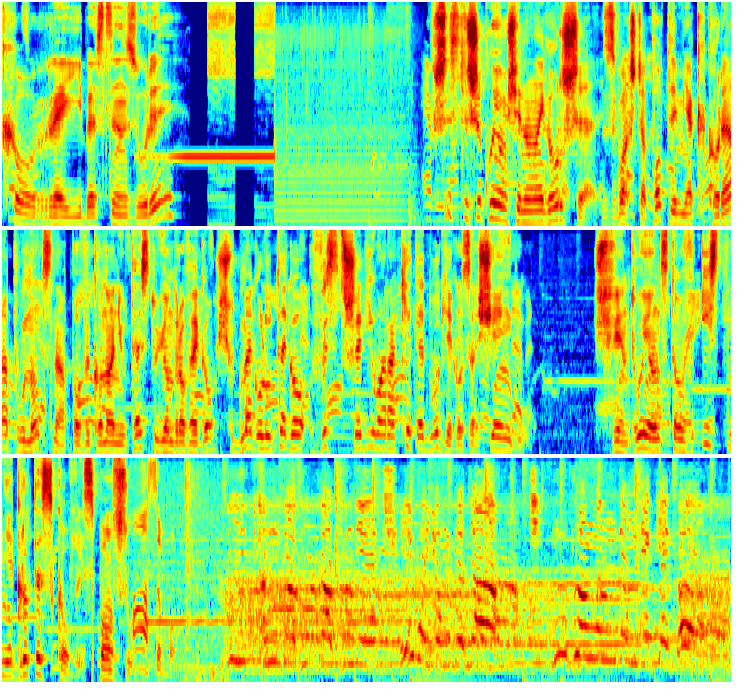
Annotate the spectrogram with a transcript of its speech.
Korei bez cenzury. Wszyscy szykują się na najgorsze, zwłaszcza po tym, jak Korea Północna po wykonaniu testu jądrowego 7 lutego wystrzeliła rakietę długiego zasięgu, świętując to w istnie groteskowy sposób. 용병자 김정은 경제께서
